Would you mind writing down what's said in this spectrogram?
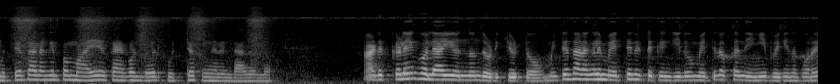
മുറ്റത്താണെങ്കിൽ ഇപ്പോൾ മഴയൊക്കെ ആയതുകൊണ്ട് ഒരു പുറ്റൊക്കെ ഇങ്ങനെ ഉണ്ടാകുമല്ലോ അടുക്കളയും കൊലായി ഒന്നും തൊടിക്കും മുറ്റം മുറ്റത്താണെങ്കിൽ മെറ്റലിട്ടിട്ടെങ്കിലും മെറ്റലൊക്കെ നീങ്ങിപ്പോയിക്കുന്നു. കുറേ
